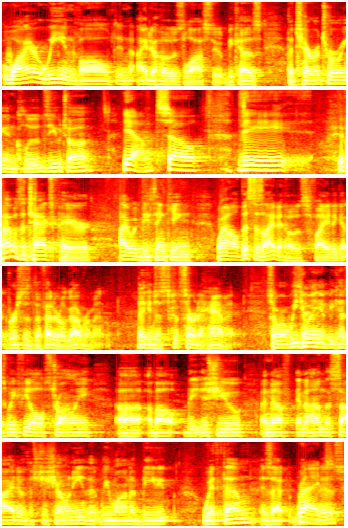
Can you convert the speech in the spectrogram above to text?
why are we involved in Idaho's lawsuit? Because the territory includes Utah. Yeah. So the. If I was a taxpayer, I would be thinking, well, this is Idaho's fight versus the federal government. They can just sort of have it. So are we doing it because we feel strongly uh, about the issue enough and on the side of the Shoshone that we want to be with them? Is that what Right. it is?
